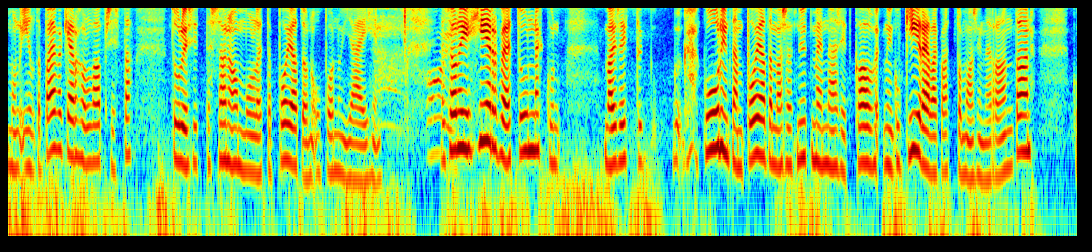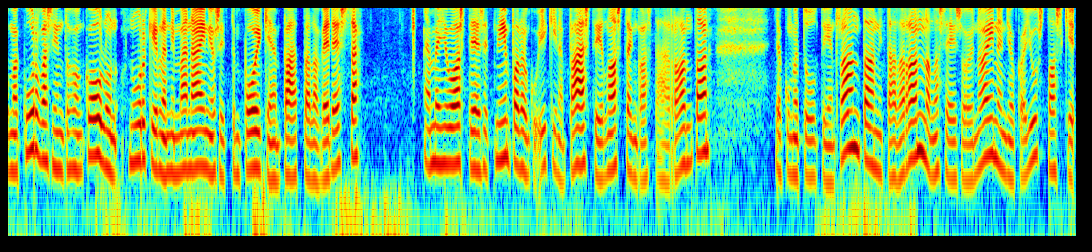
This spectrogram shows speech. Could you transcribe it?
mun iltapäiväkerhon lapsista tuli sitten sanoa mulle, että pojat on uponnut jäihin. Ja se oli hirveä tunne, kun mä sitten kuulin tämän pojalta, mä sanoin, että nyt mennään sitten kau- niin kuin kiireellä katsomaan sinne rantaan. Kun mä kurvasin tuohon koulun nurkille, niin mä näin jo sitten poikien päät täällä vedessä. Ja me juostiin sitten niin paljon kuin ikinä päästiin lasten kanssa tähän rantaan. Ja kun me tultiin rantaan, niin täällä rannalla seisoi nainen, joka just laski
